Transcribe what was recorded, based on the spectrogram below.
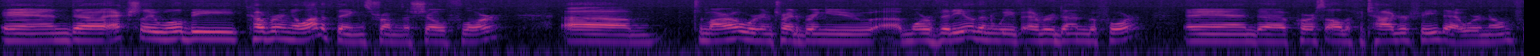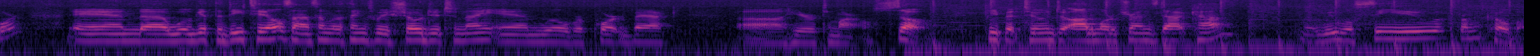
And uh, actually, we'll be covering a lot of things from the show floor. Um, tomorrow, we're going to try to bring you uh, more video than we've ever done before, and uh, of course, all the photography that we're known for. And uh, we'll get the details on some of the things we showed you tonight, and we'll report back uh, here tomorrow. So keep it tuned to automotivetrends.com. We will see you from Cobo.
